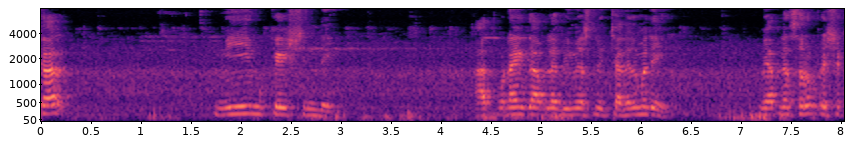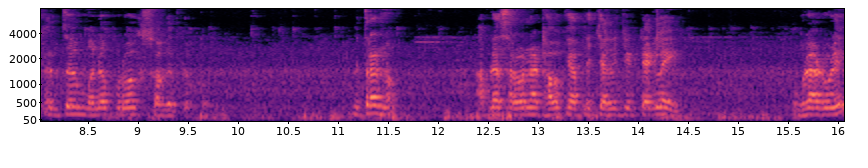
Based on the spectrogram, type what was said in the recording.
नमस्कार. मी मुकेश शिंदे. आज पुन्हा एकदा आपल्या बी एस न्यूज चॅनलमध्ये मी आपल्या सर्व प्रेक्षकांचं मनपूर्वक स्वागत करतो. मित्रांनो आपल्या सर्वांना ठाऊक आहे आपल्या चॅनलची टॅगलाईन उघडा डोळे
